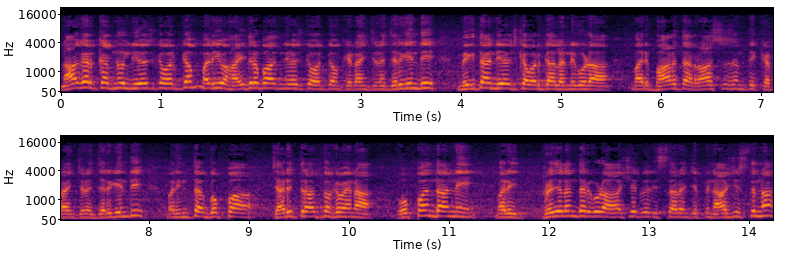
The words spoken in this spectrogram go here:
నాగర్ కర్నూలు నియోజకవర్గం మరియు హైదరాబాద్ నియోజకవర్గం కేటాయించడం జరిగింది. మిగతా నియోజకవర్గాలన్నీ కూడా మరి భారత రాష్ట్ర సమితి కేటాయించడం జరిగింది. మరి ఇంత గొప్ప చారిత్రాత్మకమైన ఒప్పందాన్ని మరి ప్రజలందరూ కూడా ఆశీర్వదిస్తారని చెప్పి నేను ఆశిస్తున్నా.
